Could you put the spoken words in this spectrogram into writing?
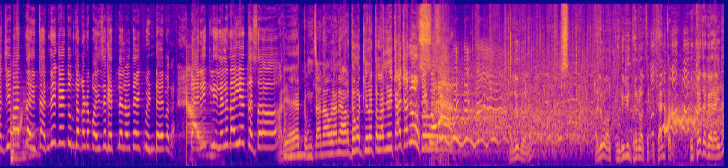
अजिबात नाही. त्यांनी काही तुमच्याकडे पैसे घेतलेले होते एक मिनिट आहे बघा. डायरीत लिहिलेलं नाहीये तसं. अरे तुमचा नवराने अर्धवट केला त्याला मी काय करू? हॅलो बोला. हॅलो थोडी विंथर वाचत शांत. दुःखाचं घर आहे ना?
